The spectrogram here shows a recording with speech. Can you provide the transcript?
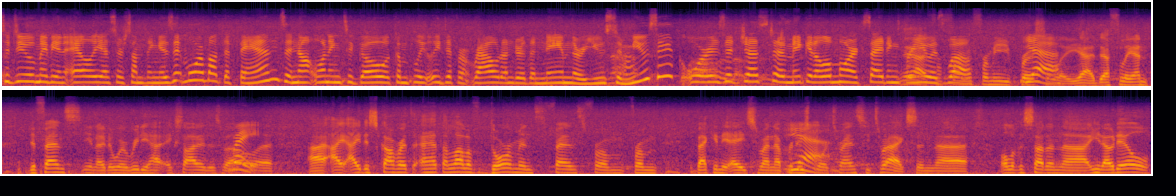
to do maybe an alias or something? Is it more about the fans and not wanting to go a completely different route under the name they're used to music, or is it just to make it a little more exciting for yeah, you as well? For, me Yeah. personally, yeah. definitely. And the fans, you know, they were really excited as well. Right. Uh, I, I discovered I had a lot of dormant fans from from back in the age when I produced Yeah. more trancey tracks, and uh, all of a sudden, uh, you know, they all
